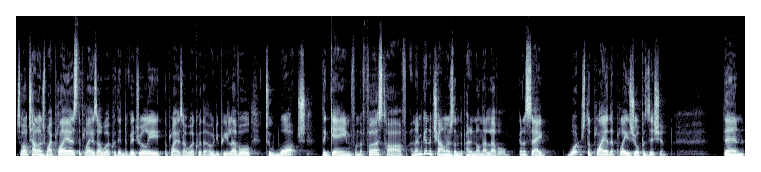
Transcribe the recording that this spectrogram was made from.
So I'll challenge my players, the players I work with individually, the players I work with at ODP level, to watch the game from the first half. And I'm going to challenge them depending on their level. I'm going to say, watch the player that plays your position. Then,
